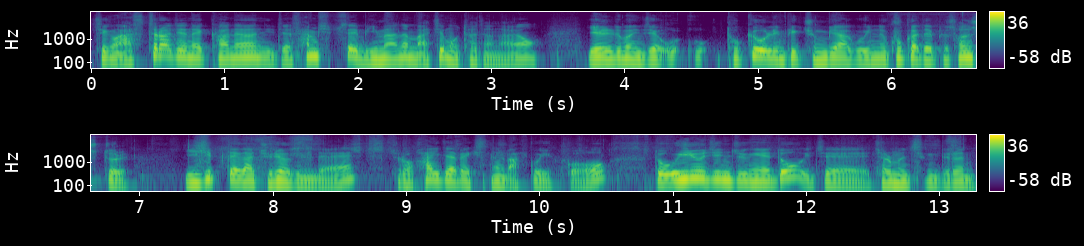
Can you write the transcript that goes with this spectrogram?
지금 아스트라제네카는 이제 30세 미만은 맞지 못하잖아요. 예를 들면 이제 도쿄 올림픽 준비하고 있는 국가대표 선수들 20대가 주력인데 주로 화이자 백신을 맞고 있고 또 의료진 중에도 이제 젊은 층들은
